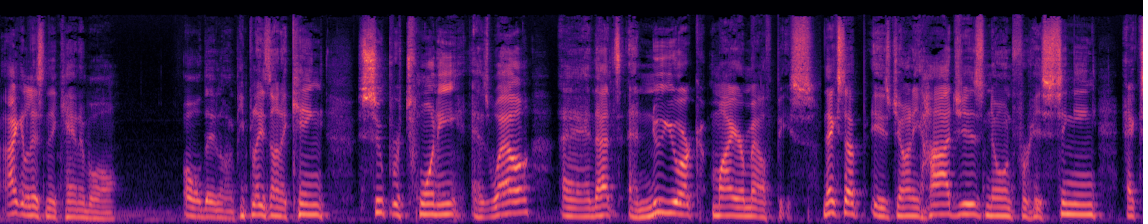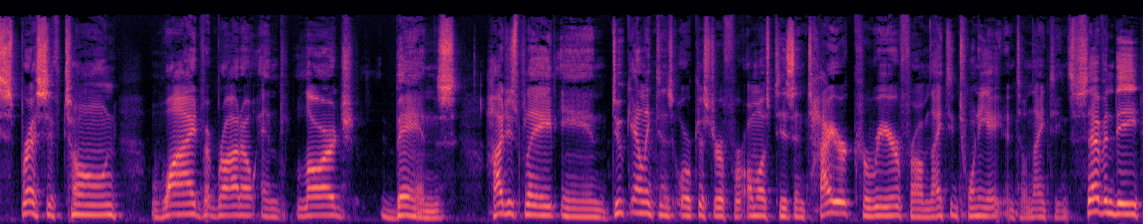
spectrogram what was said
I can listen to Cannonball all day long. He plays on a King Super 20 as well, and that's a New York Meyer mouthpiece. Next up is Johnny Hodges, known for his singing, expressive tone, wide vibrato, and large bends. Hodges played in Duke Ellington's orchestra for almost his entire career from 1928 until 1970,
